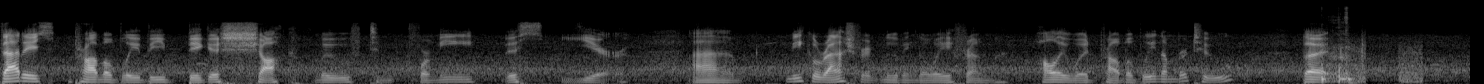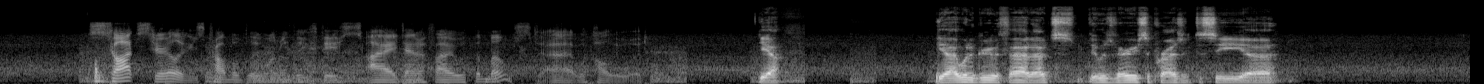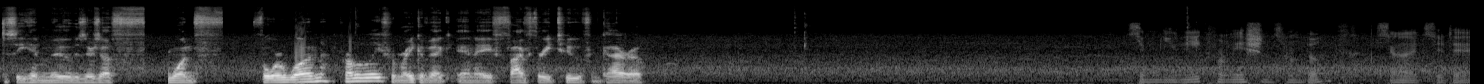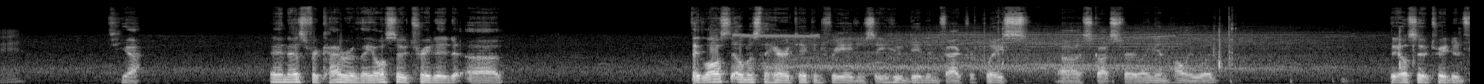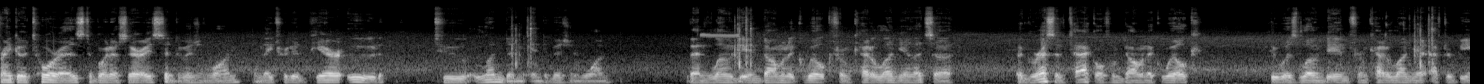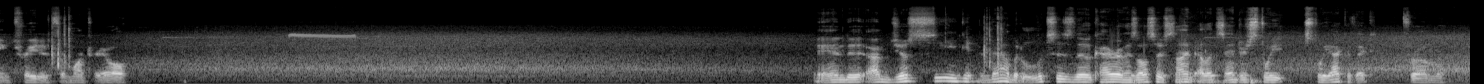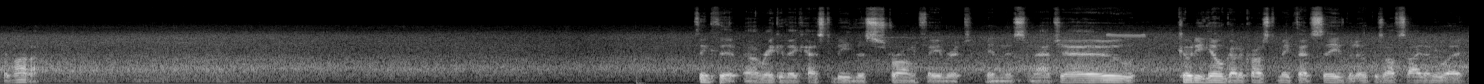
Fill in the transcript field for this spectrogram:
That is probably the biggest shock move to, for me this year. Um, Nico Rashford moving away from Hollywood, probably number two, but Scott Sterling is probably one of the faces I identify with the most uh, with Hollywood. Yeah, yeah, I would agree with that. It was very surprising to see uh, to see him move. As there's a f- one f- four one probably from Reykjavik and a five three two from Cairo. Some unique formations from both sides today. Yeah. And as for Cairo, they also traded. Uh, they lost Elvis the Heretic in free agency, who did in fact replace uh, Scott Sterling in Hollywood. They also traded Franco Torres to Buenos Aires in Division One, and they traded Pierre Oud to London in Division One. Then loaned in Dominic Wilk from Catalonia. That's a aggressive tackle from Dominic Wilk, who was loaned in from Catalonia after being traded from Montreal. And uh, I'm just seeing it now, but it looks as though Cairo has also signed Alexander Stoy- Stojakovic from Romana. I think that uh, Reykjavik has to be the strong favorite in this match. Oh, Cody Hill got across to make that save, but Oak was offside anyway.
